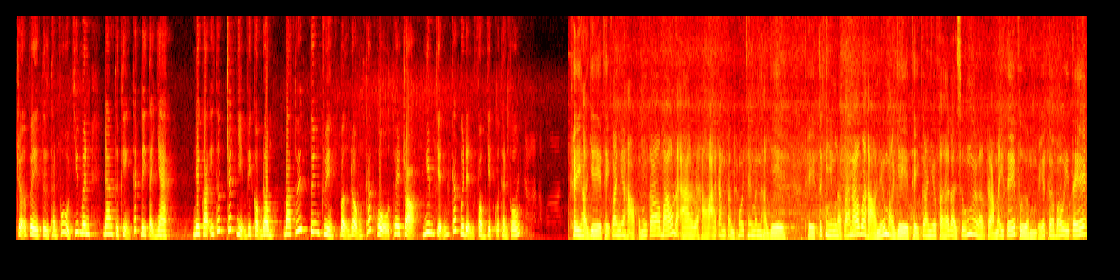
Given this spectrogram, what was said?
trở về từ thành phố Hồ Chí Minh đang thực hiện cách ly tại nhà. Nêu cao ý thức trách nhiệm vì cộng đồng, bà Tuyết tuyên truyền vận động các hộ thuê trọ nghiêm chỉnh các quy định phòng dịch của thành phố khi họ về thì coi như họ cũng có báo là à, họ ở trong thành phố Hồ Chí Minh họ về. Thì tất nhiên là có nói với họ nếu mà về thì coi như phải là xuống là trạm y tế phường để khai báo y tế.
